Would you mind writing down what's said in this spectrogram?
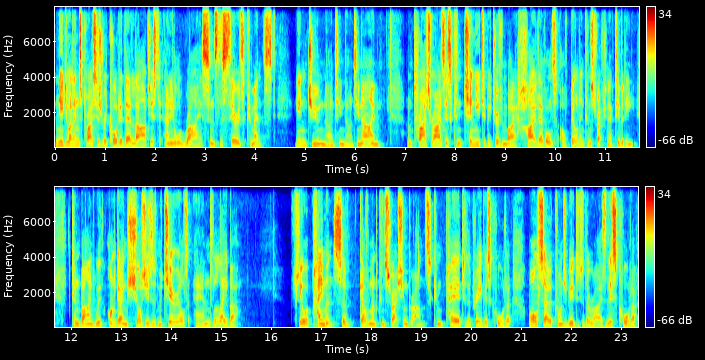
New dwellings prices recorded their largest annual rise since the series commenced in June 1999, and price rises continue to be driven by high levels of building construction activity combined with ongoing shortages of materials and labour. Fewer payments of government construction grants compared to the previous quarter also contributed to the rise this quarter.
